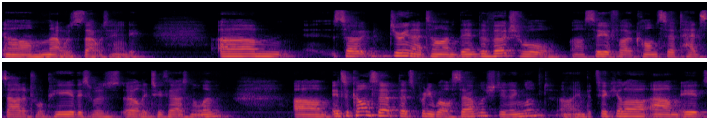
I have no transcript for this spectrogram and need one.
Um, that was that was handy. Um, so during that time, then the virtual uh, CFO concept had started to appear. This was early 2011. Um, it's a concept that's pretty well established in England, uh, in particular. Um, it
